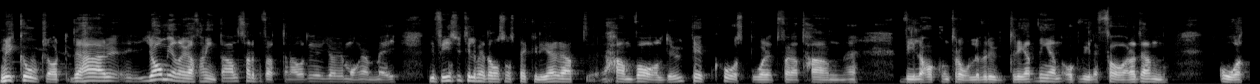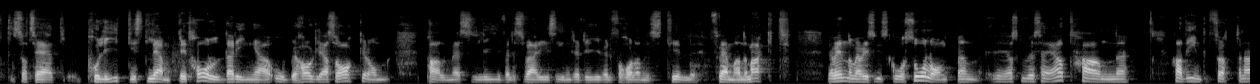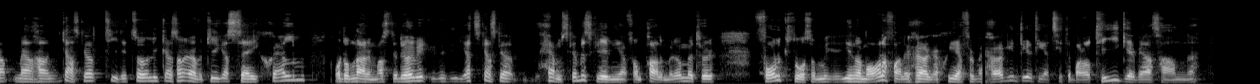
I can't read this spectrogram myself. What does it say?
Mycket oklart. Det här, jag menar ju att han inte alls hade på fötterna och det gör ju många med mig. Det finns ju till och med de som spekulerar att han valde ut PKK-spåret för att han ville ha kontroll över utredningen och ville föra den åt så att säga, ett politiskt lämpligt håll där inga obehagliga saker om Palmes liv eller Sveriges inre liv eller förhållande till främmande makt. Jag vet inte om jag vill gå så långt, men jag skulle vilja säga att han hade inte fötterna, men han ganska tidigt så lyckades han övertyga sig själv och de närmaste. Det har getts ganska hemska beskrivningar från Palmerummet hur folk då som i normala fall är höga chefer med hög integritet sitter bara och tiger medan han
